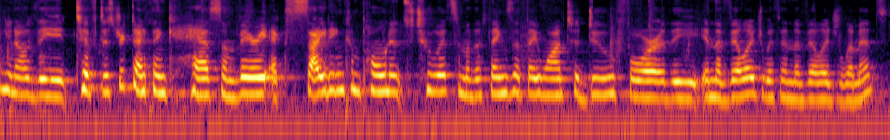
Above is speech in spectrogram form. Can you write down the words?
You know, the TIF district, I think, has some very exciting components to it, some of the things that they want to do for the, in the village, within the village limits.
